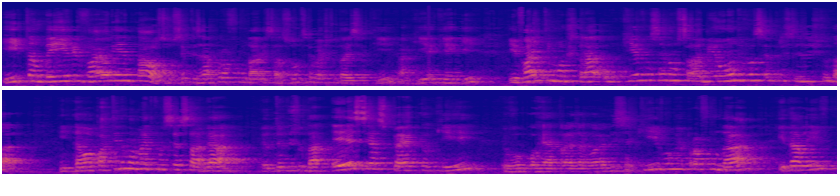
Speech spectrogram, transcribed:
E também ele vai orientar, ó, se você quiser aprofundar nesse assunto, você vai estudar isso aqui, aqui, aqui, aqui, e vai te mostrar o que você não sabe e onde você precisa estudar. Então, a partir do momento que você sabe, ah, eu tenho que estudar esse aspecto aqui, eu vou correr atrás agora desse aqui, vou me aprofundar, e dali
